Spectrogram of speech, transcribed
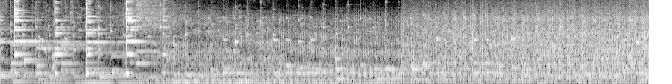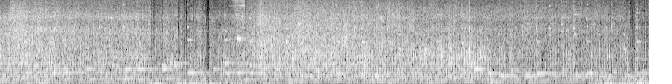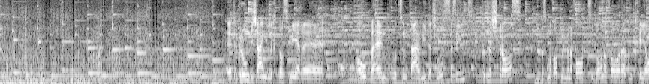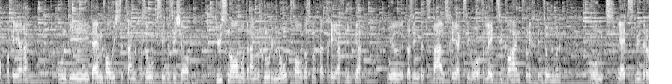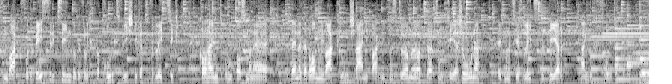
Oh. Der Grund ist eigentlich, dass wir äh, Alpen haben, die zum Teil nicht erschlossen sind durch eine Straße. Dass man mit einem Fahrzeug anfahren und keine runterfahren Und in diesem Fall war es jetzt eigentlich so, gewesen, das ist ja die Ausnahme oder eigentlich nur im Notfall, dass man dort fliegen kann. Weil da sind jetzt teils Kühe, die eine Verletzung hatten, vielleicht im Sommer und jetzt wieder auf dem Weg von der Besserung sind oder vielleicht gerade kurzfristig eine Verletzung hatten und dass man äh, denen den langen Weg und steinige Weg nicht mehr zumuten, um die Kühe schonen, hat man jetzt die verletzten Tiere eigentlich geflogen.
